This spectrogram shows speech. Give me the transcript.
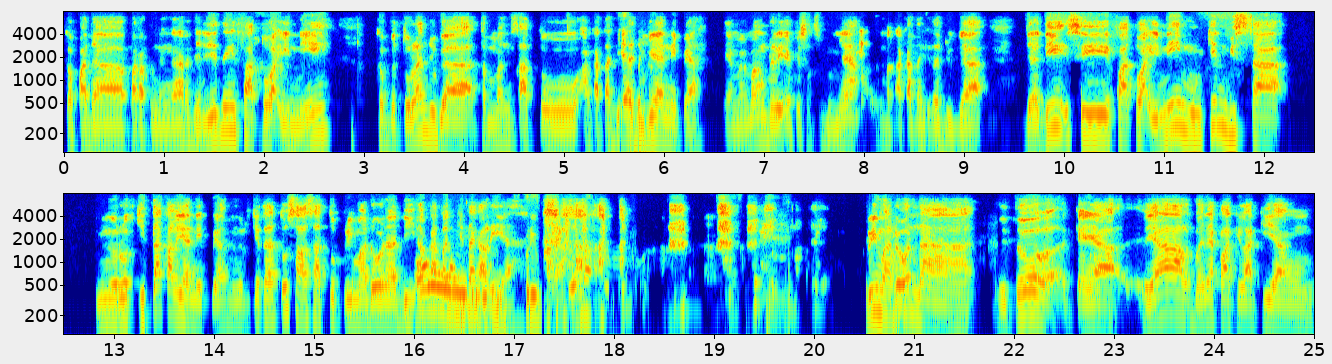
kepada para pendengar. Jadi ini Fatwa ini kebetulan juga teman satu angkatan kita Iya, juga ya Nip ya. Ya memang dari episode sebelumnya teman angkatan kita juga. Jadi si Fatwa ini mungkin bisa menurut kita kali ya Nip ya. Menurut kita tuh salah satu primadona di angkatan kita kali ya. primadona. primadona itu kayak ya banyak laki-laki yang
